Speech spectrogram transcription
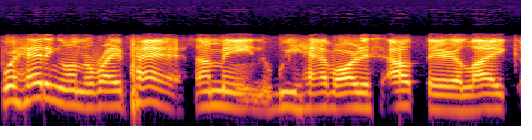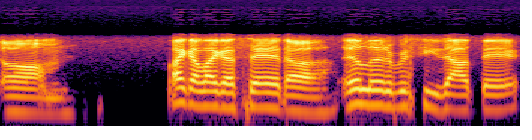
we're heading on the right path. I mean, we have artists out there like um like like I said, uh illiteracy's out there.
